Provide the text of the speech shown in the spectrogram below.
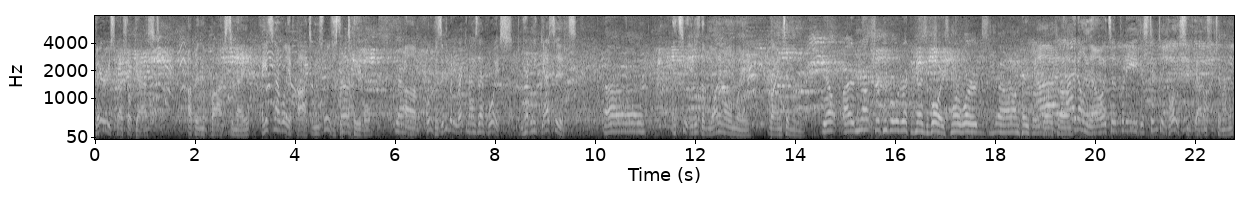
very special guest up in the box tonight. I guess it's not really a box. I mean, it's really just a table. Um, oh, does anybody recognize that voice? Do we have any guesses? Uh, let's see. It is the one and only Ryan Timmerman. You know, I'm not sure people would recognize the voice. More words uh, on paper, but uh, I, don't know. It's a pretty distinctive voice you've got, Mr. Timmerman.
